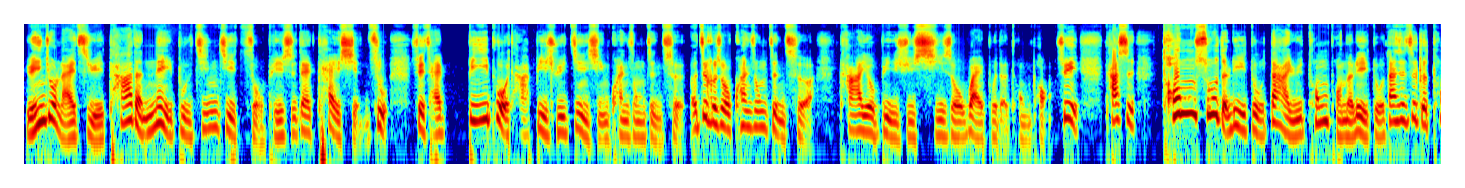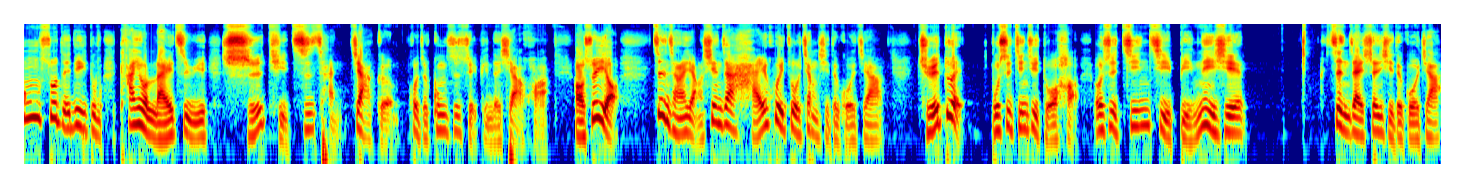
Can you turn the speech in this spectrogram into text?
原因就来自于它的内部经济走皮实在太显著，所以才逼迫它必须进行宽松政策，而这个时候宽松政策它又必须吸收外部的通膨，所以它是通缩的力度大于通膨的力度，但是这个通缩的力度它又来自于实体资产价格或者工资水平的下滑。好，所以哦，正常来讲，现在还会做降息的国家，绝对。不是经济多好，而是经济比那些 正在升息的国家，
